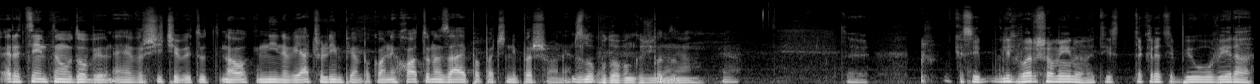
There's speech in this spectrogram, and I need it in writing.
recentnem obdobju, ne, vršič je bil tudi, no, ni navijač Olimpije, ampak on je hotel nazaj, pa pač ni prišel. Ne, Zelo podoben, kot Pod- živi. Ki si glih vršil omenil, ne, tist, takrat je bil uvera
